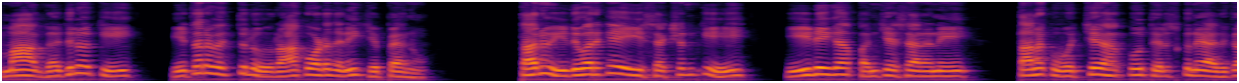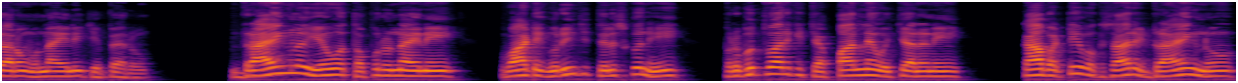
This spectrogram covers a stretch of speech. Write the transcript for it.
మా గదిలోకి ఇతర వ్యక్తులు రాకూడదని చెప్పాను. తను ఇదివరకే ఈ సెక్షన్కి ఈడీగా పనిచేశానని తనకు వచ్చే హక్కు తెలుసుకునే అధికారం ఉన్నాయని చెప్పారు. డ్రాయింగ్లో ఏవో తప్పులున్నాయని వాటి గురించి తెలుసుకుని ప్రభుత్వానికి చెప్పాలనే వచ్చానని కాబట్టి ఒకసారి డ్రాయింగ్ను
